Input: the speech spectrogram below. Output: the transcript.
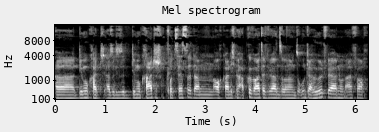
äh, Demokrat, also diese demokratischen Prozesse dann auch gar nicht mehr abgewartet werden, sondern so unterhöhlt werden und einfach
